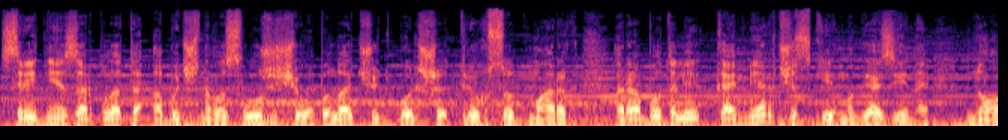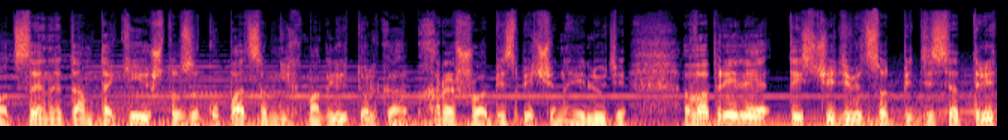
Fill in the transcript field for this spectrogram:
Средняя зарплата обычного служащего была чуть больше 300 марок. Работали коммерческие магазины, но цены там такие, что закупаться в них могли только хорошо обеспеченные люди. В апреле 1953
